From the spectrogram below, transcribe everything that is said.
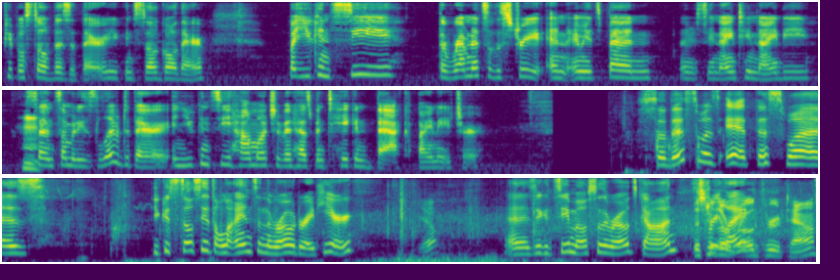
people still visit there. You can still go there, but you can see the remnants of the street. And I mean, it's been let me see, 1990 hmm. since somebody's lived there, and you can see how much of it has been taken back by nature. So this was it. This was. You could still see the lines in the road right here. Yep. And as you can see, most of the road's gone. This Street was a light. road through town.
